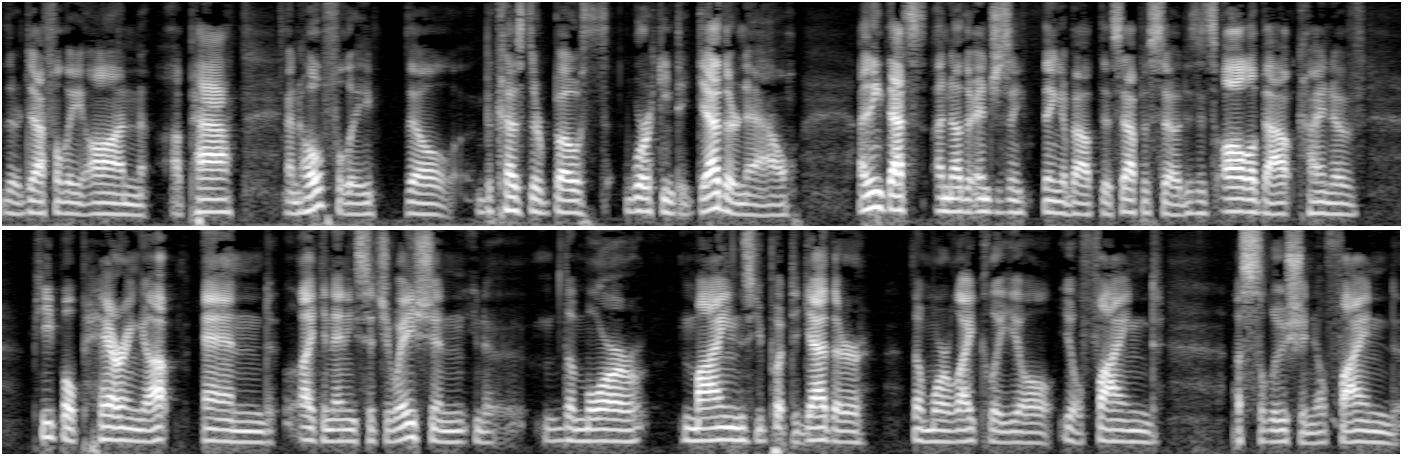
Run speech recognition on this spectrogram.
they're definitely on a path, and hopefully they'll because they're both working together now. I think that's another interesting thing about this episode is it's all about kind of people pairing up and like in any situation, you know, the more minds you put together, the more likely you'll you'll find a solution. You'll find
